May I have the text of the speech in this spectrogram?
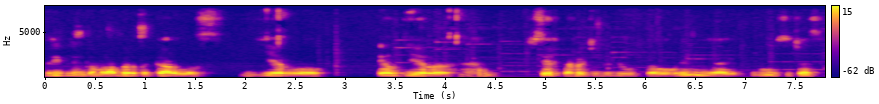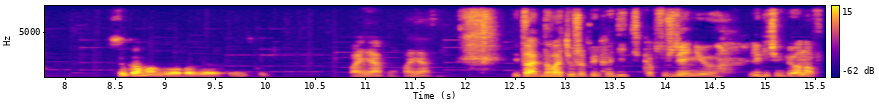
дриблингом Роберто Карлос, Герро, Элгера. Всех, короче, любил с того времени, а ну, сейчас всю команду обожаю, в принципе. Понятно, понятно. Итак, давайте уже переходить к обсуждению Лиги Чемпионов.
